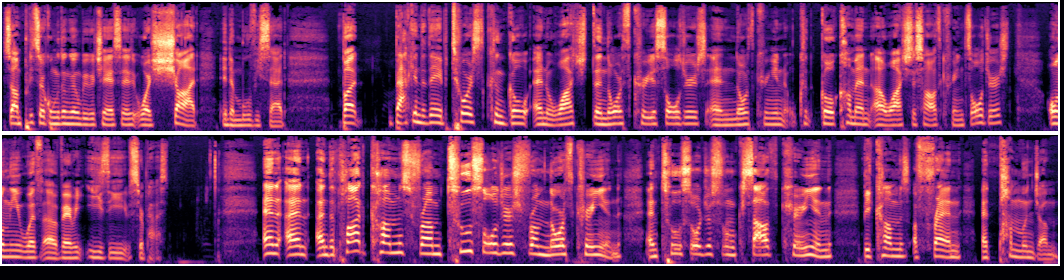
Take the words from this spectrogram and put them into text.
So I'm pretty sure 공동경비구 JSA was shot in a movie set. But back in the day, tourists could go and watch the North Korea soldiers and North Korean could go come and uh, watch the South Korean soldiers only with a very easy surpass. And, and, and the plot comes from two soldiers from North Korean and two soldiers from South Korean becomes a friend at Panmunjom.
